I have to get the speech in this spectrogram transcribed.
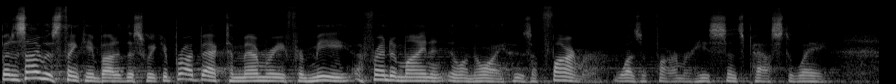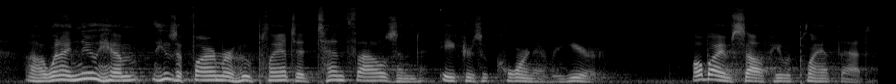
But as I was thinking about it this week, it brought back to memory for me a friend of mine in Illinois who's a farmer, was a farmer. He's since passed away. Uh, when I knew him, he was a farmer who planted 10,000 acres of corn every year. All by himself, he would plant that.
